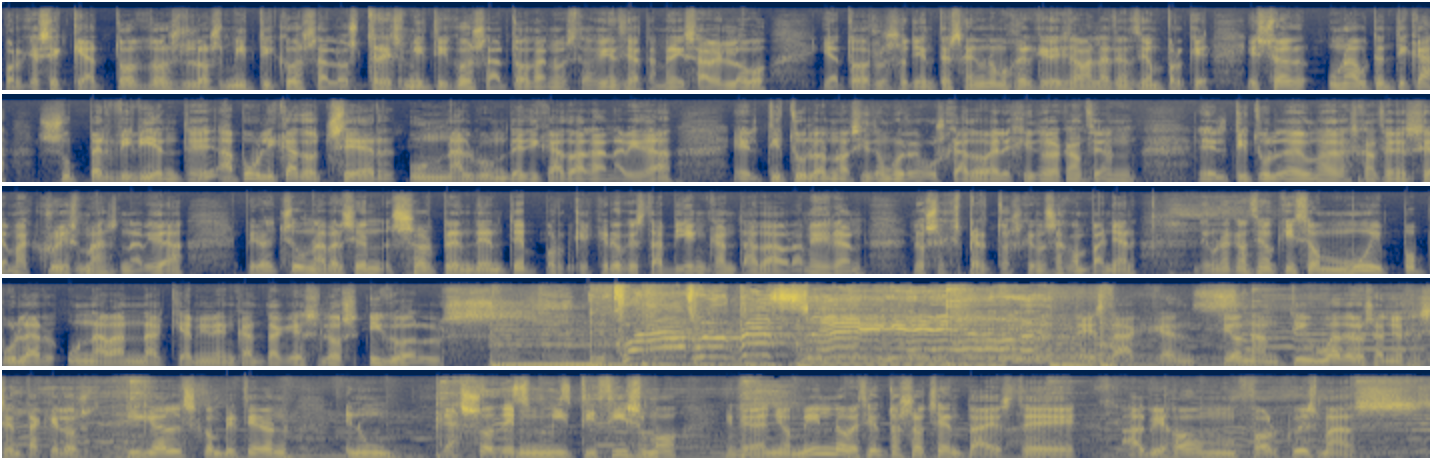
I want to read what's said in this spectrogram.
porque sé que a todos los míticos, a los tres míticos, a toda nuestra audiencia, también a Isabel Lobo y a todos los oyentes, hay una mujer que les llama la atención porque es una auténtica superviviente. Ha publicado Cher, un álbum dedicado a la Navidad. El título no ha sido muy rebuscado, ha elegido la canción, el título de una de las canciones, se llama Christmas, Navidad, pero ha hecho una versión sorprendente porque creo que está bien cantada, ahora me dirán los expertos que nos acompañan, de una canción que hizo muy popular una banda que a mí me encanta, que es los Eagles. Esta canción antigua de los años 60 que los Eagles convirtieron en un caso de miticismo en el año 1980, este I'll Be Home for Christmas.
